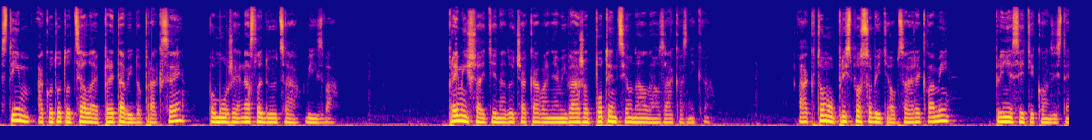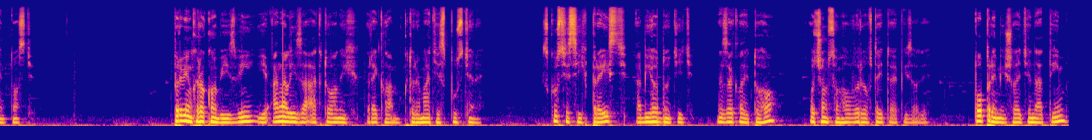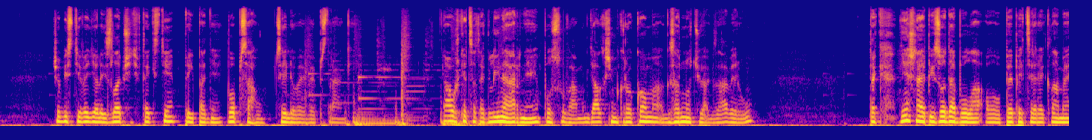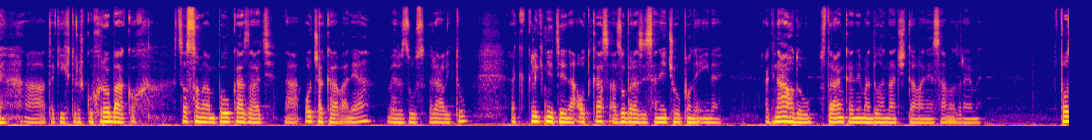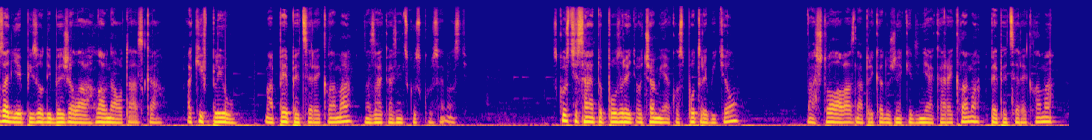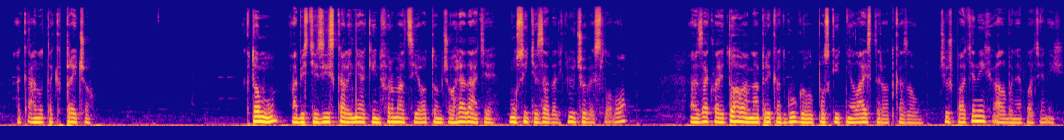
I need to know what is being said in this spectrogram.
S tým, ako toto celé pretaviť do praxe, pomôže nasledujúca výzva. Premýšľajte nad očakávaniami vášho potenciálneho zákazníka. Ak k tomu prispôsobíte obsah reklamy, prinesiete konzistentnosť. Prvým krokom výzvy je analýza aktuálnych reklam, ktoré máte spustené. Skúste si ich prejsť a vyhodnotiť na základe toho, o čom som hovoril v tejto epizóde. Popremýšľajte nad tým, čo by ste vedeli zlepšiť v texte, prípadne v obsahu cieľovej web stránky. A už keď sa tak lineárne posúvam k ďalším krokom, k zhrnutiu a k záveru, tak dnešná epizóda bola o PPC reklame a takých trošku chrobákoch. Chcel som vám poukázať na očakávania versus realitu. Ak kliknete na odkaz a zobrazí sa niečo úplne iné. Ak náhodou stránka nemá dlhé načítavanie samozrejme. V pozadí epizódy bežala hlavná otázka. Aký vplyv má PPC reklama na zákazníckú skúsenosť? Skúste sa na to pozrieť očami ako spotrebiteľ. Naštvala vás napríklad už niekedy nejaká reklama, PPC reklama? Ak áno, tak prečo? Tomu, aby ste získali nejaké informácie o tom, čo hľadáte, musíte zadať kľúčové slovo a na základe toho vám napríklad Google poskytne lajster odkazov, či už platených alebo neplatených.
